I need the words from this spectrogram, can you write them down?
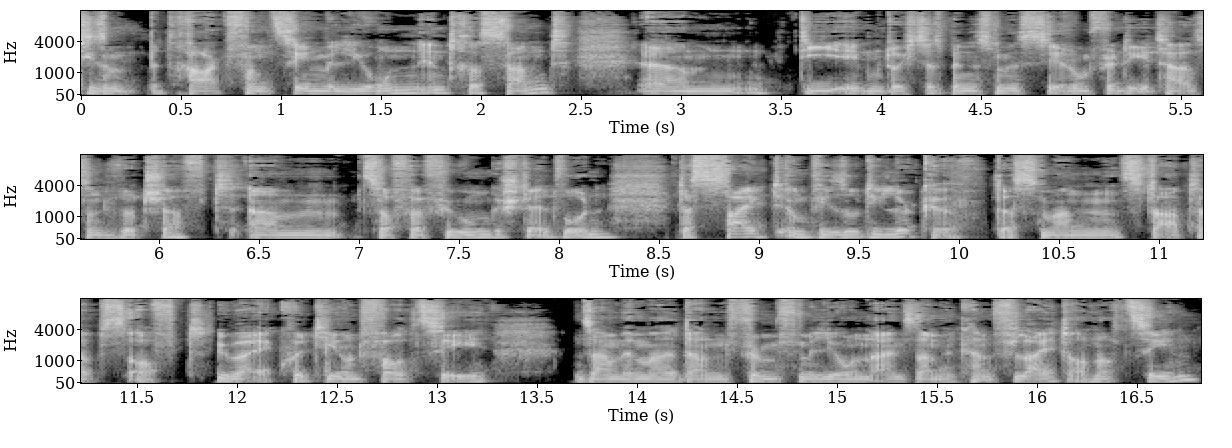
diesen Betrag von 10 Millionen interessant, ähm, die eben durch das Bundesministerium für Digitales und Wirtschaft ähm, zur Verfügung gestellt wurden. Das zeigt irgendwie so die Lücke, dass man Startups oft über Equity und VC, sagen wir mal, dann 5 Millionen einsammeln kann, vielleicht auch noch 10.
